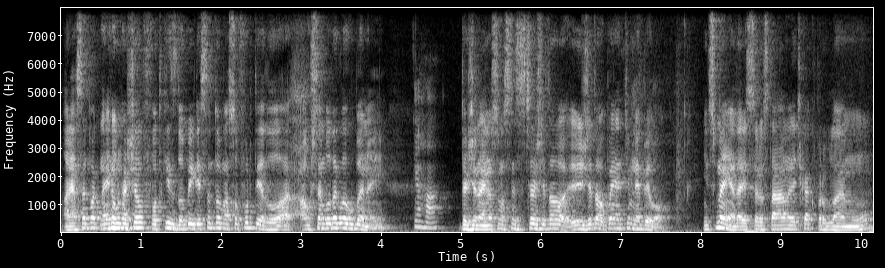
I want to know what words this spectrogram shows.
Ale já jsem pak najednou našel fotky z doby, kdy jsem to maso furt jedl a, a už jsem byl takhle hubený. Aha. Takže najednou jsem vlastně zjistil, že to, že to úplně tím nebylo. Nicméně, tady se dostáváme teďka k problému,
